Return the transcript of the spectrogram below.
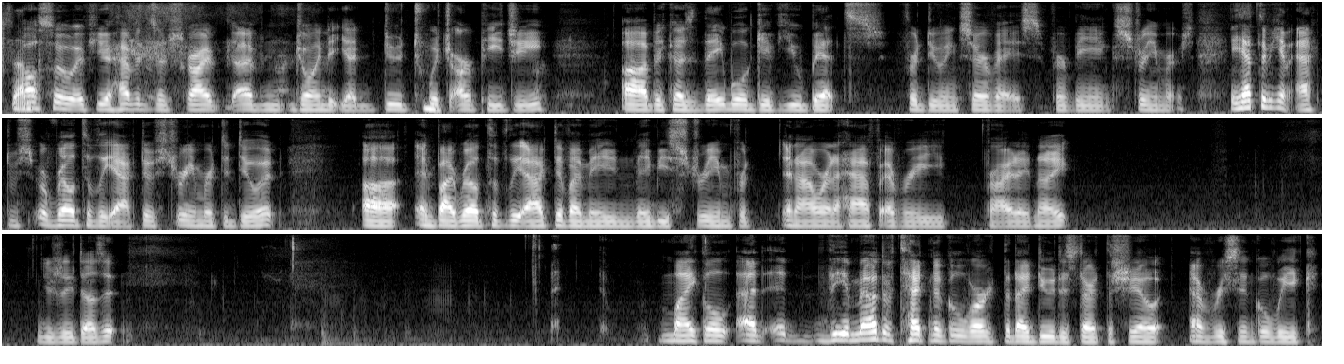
So Also, if you haven't subscribed, I haven't joined it yet, do Twitch RPG, uh, because they will give you bits for doing surveys for being streamers. You have to be an active, a relatively active streamer to do it. Uh, and by relatively active, I mean maybe stream for an hour and a half every Friday night. Usually does it. Michael, at, at the amount of technical work that I do to start the show every single week,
